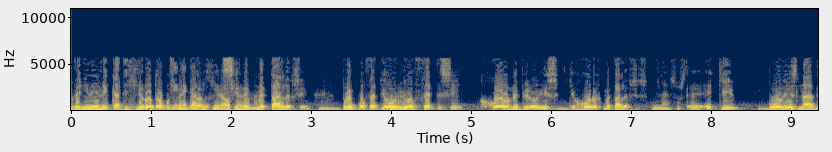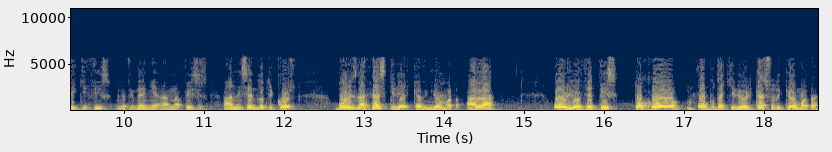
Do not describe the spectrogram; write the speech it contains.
Δεν είναι, είναι κάτι χειρότερο από Είναι κάτι συνεκμετάλλευση. χειρότερο, ναι. συνεκμετάλλευση Mm. προϋποθέτει οριοθέτηση χώρων επιρροής και χώρου εκμετάλλευσης. Ναι, σωστά. Ε, εκεί μπορείς να αδικηθείς με την έννοια αν αφήσεις, αν είσαι ενδοτικός, μπορείς να χάσεις κυριαρχικά Ναι. δικαιώματα. Αλλά οριοθετείς το χώρο όπου τα κυριαρχικά σου δικαιώματα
